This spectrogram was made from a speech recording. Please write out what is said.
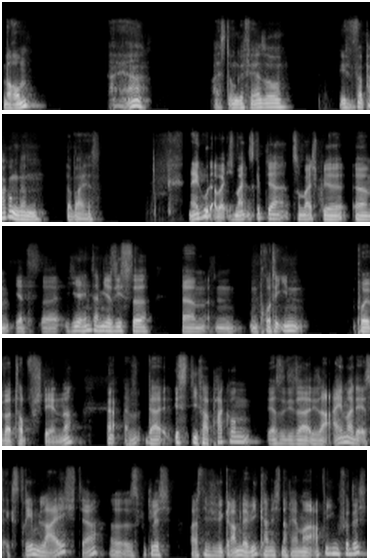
Warum? Naja, weißt du ungefähr so, wie viel Verpackung dann dabei ist. Na nee, gut, aber ich meine, es gibt ja zum Beispiel ähm, jetzt äh, hier hinter mir siehst du ähm, einen Proteinpulvertopf stehen, ne? Ja. Da, da, ist die Verpackung, also dieser, dieser Eimer, der ist extrem leicht, ja. Also ist wirklich, weiß nicht, wie viel Gramm der wiegt, kann ich nachher mal abwiegen für dich.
